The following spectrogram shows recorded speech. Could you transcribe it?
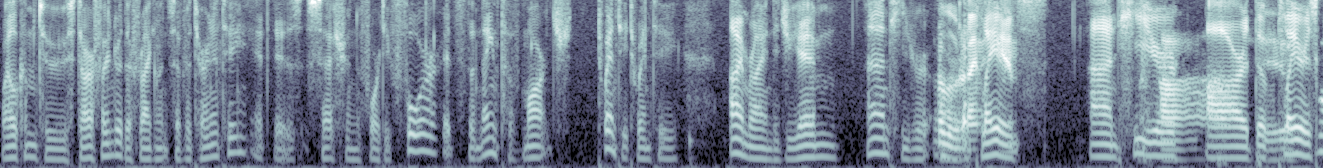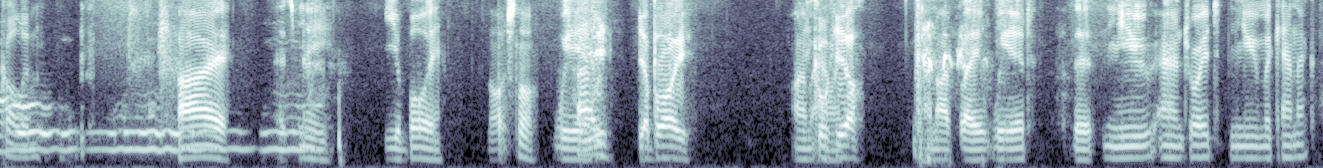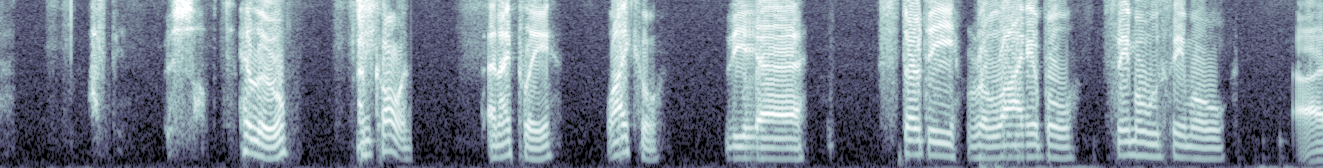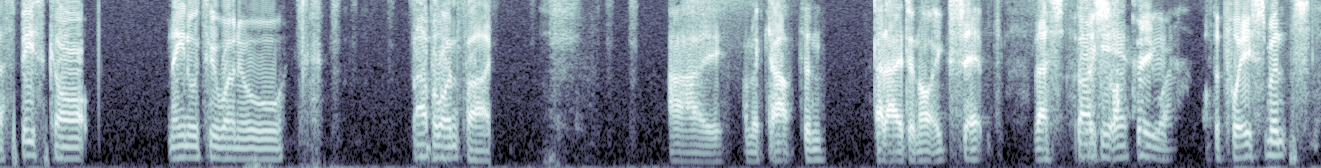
Welcome to Starfinder, the Fragments of Eternity. It is session 44. It's the 9th of March, 2020. I'm Ryan, the GM, and here Hello, are the Ryan, players. And here Ah, are the dude. players, Colin. Hi, it's me, your boy. No, it's not. Weird. Hi, your boy. I'm Go Alex, here. and I play Wyrd, the new android, new mechanic. I've been usurped. Hello, I'm Colin, and I play Lyko, the uh, sturdy, reliable, same old, same old uh, space cop, 90210, Babylon 5. I am the captain, and I do not accept this Stargate usurping SG-1. of the placements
